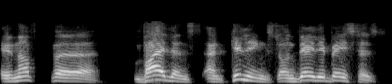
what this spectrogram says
enough uh, violence and killings on daily basis.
